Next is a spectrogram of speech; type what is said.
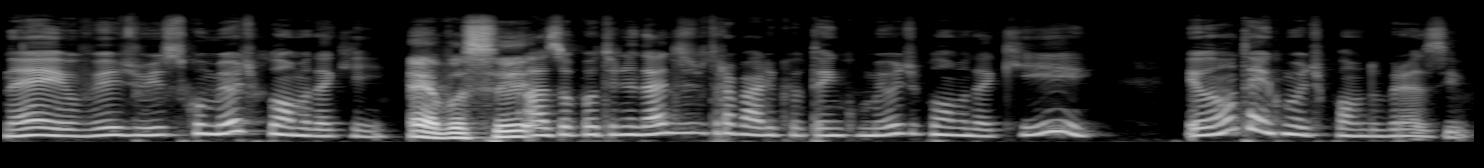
Né? Eu vejo isso com o meu diploma daqui. É, você. As oportunidades de trabalho que eu tenho com o meu diploma daqui, eu não tenho com o meu diploma do Brasil.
